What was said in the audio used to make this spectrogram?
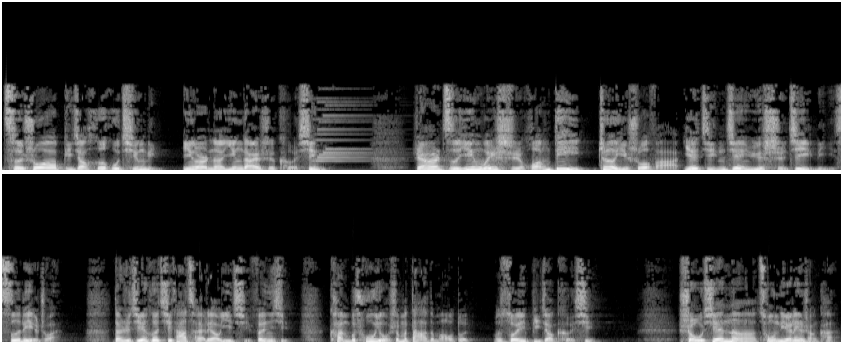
此说比较合乎情理，因而呢应该是可信。然而子婴为始皇帝这一说法也仅见于《史记·李斯列传》，但是结合其他材料一起分析，看不出有什么大的矛盾，所以比较可信。首先呢，从年龄上看，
